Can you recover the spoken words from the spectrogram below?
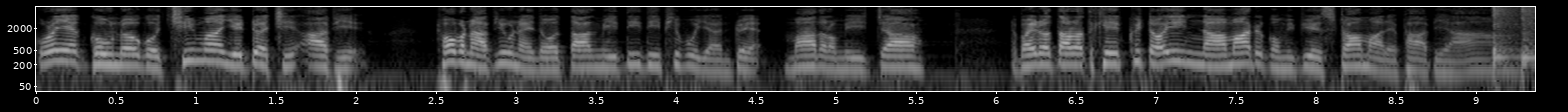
ကိုရောရဲ့ဂုဏ်တော်ကိုချီးမွမ်းရည်တွက်ခြင်းအပြင်ထောပနာပြုနိုင်သောတာသမီတည်တည်ဖြစ်ဖို့ရန်အတွက်မာတော်မီကြောင်း တပိုက်တော်တာတော်သခင်ခရစ်တော်၏နာမတော်ကိုမြည်ပြစတောင်းပါတယ်ဖပါဗျာ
